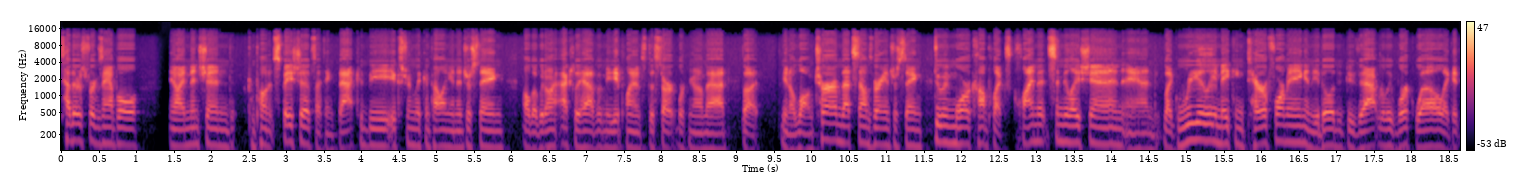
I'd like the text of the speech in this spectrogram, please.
tethers, for example, you know, I mentioned component spaceships. I think that could be extremely compelling and interesting, although we don't actually have immediate plans to start working on that. But you know, long term, that sounds very interesting. Doing more complex climate simulation and like really making terraforming and the ability to do that really work well. Like it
